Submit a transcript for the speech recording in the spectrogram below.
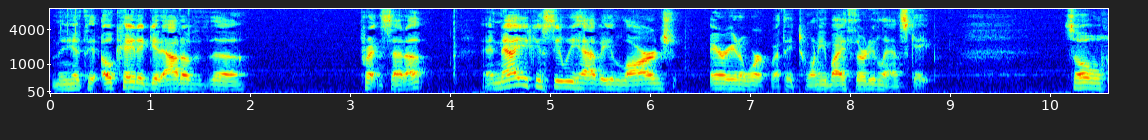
And then you have to hit OK to get out of the print setup. And now you can see we have a large area to work with, a 20 by 30 landscape. So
